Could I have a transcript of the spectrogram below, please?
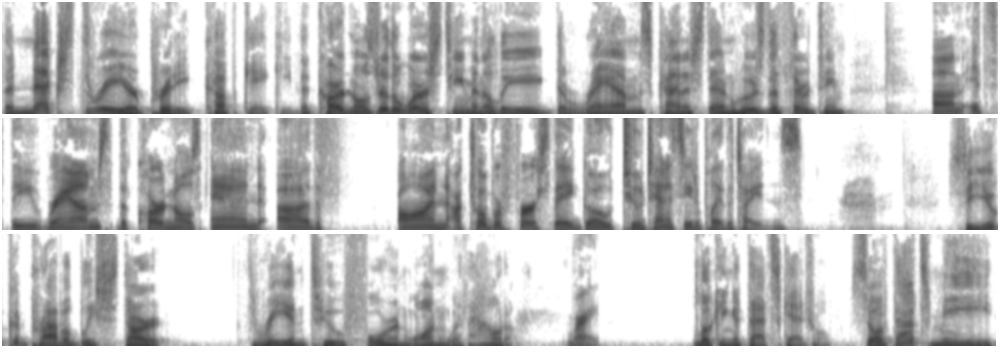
the next three are pretty cupcakey. The Cardinals are the worst team in the league. The Rams kind of stand. Who's the third team? Um, it's the Rams, the Cardinals, and uh, the on October first they go to Tennessee to play the Titans. See, you could probably start three and two, four and one without them. Right. Looking at that schedule. So if that's me,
